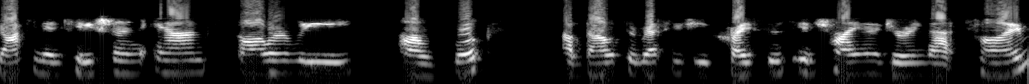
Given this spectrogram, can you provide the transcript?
documentation and scholarly um, books about the refugee crisis in China during that time.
